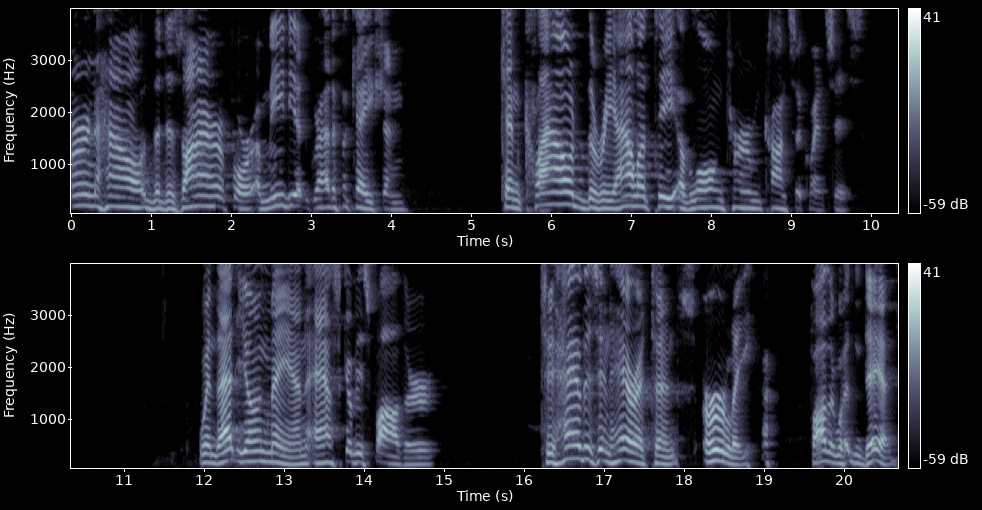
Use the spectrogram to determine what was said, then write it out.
learn how the desire for immediate gratification can cloud the reality of long term consequences. When that young man asked of his father to have his inheritance early, father wasn't dead,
